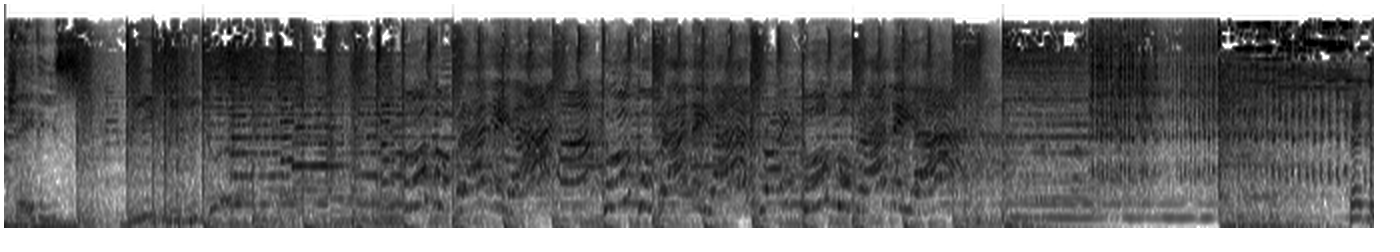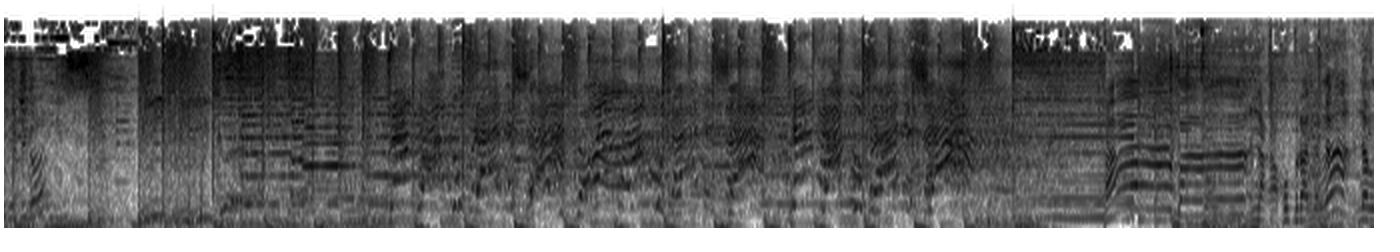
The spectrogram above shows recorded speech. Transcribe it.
JD's Thank you, Baby Girls. BB Girl. Nakakubra na siya! Nakakubra na siya! Nakakubra na siya! Tama! Nakaku nakakubra na nga ng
